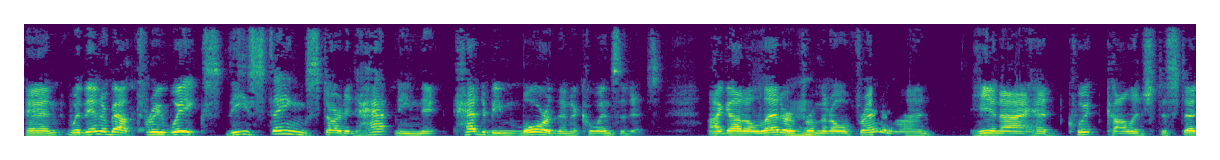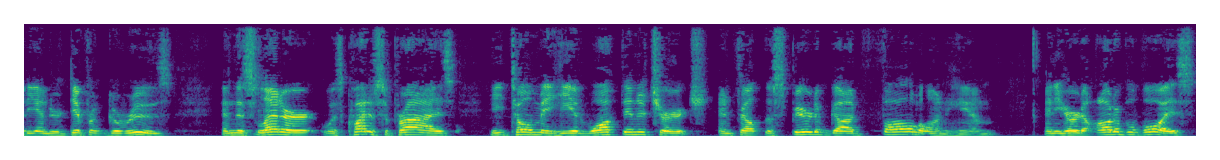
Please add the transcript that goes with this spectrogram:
And within about three weeks, these things started happening that had to be more than a coincidence. I got a letter mm. from an old friend of mine. He and I had quit college to study under different gurus. And this letter was quite a surprise. He told me he had walked in a church and felt the Spirit of God fall on him. And he heard an audible voice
